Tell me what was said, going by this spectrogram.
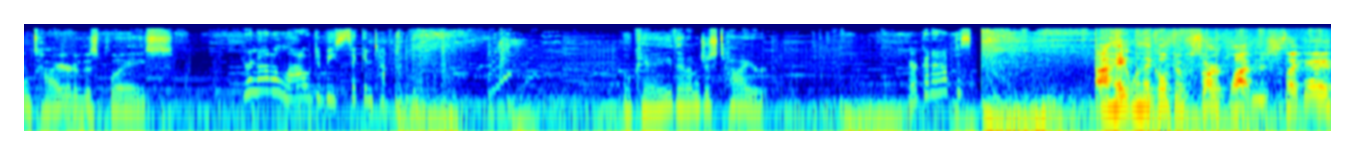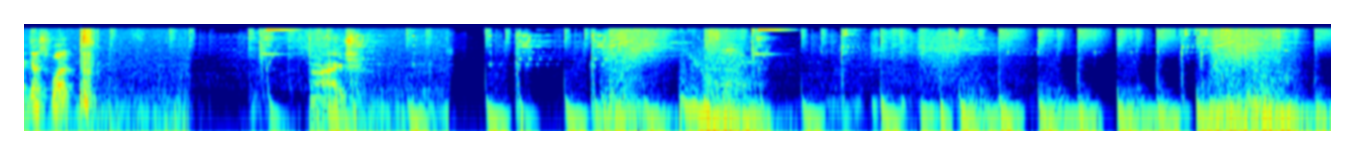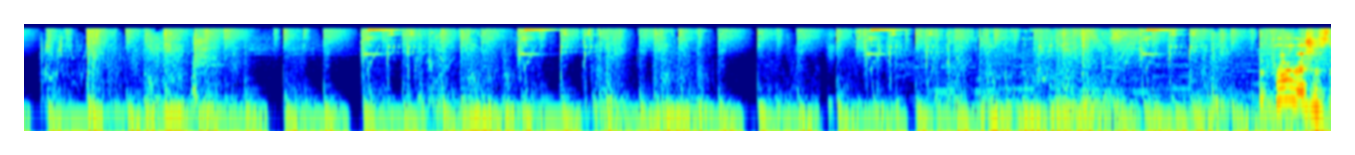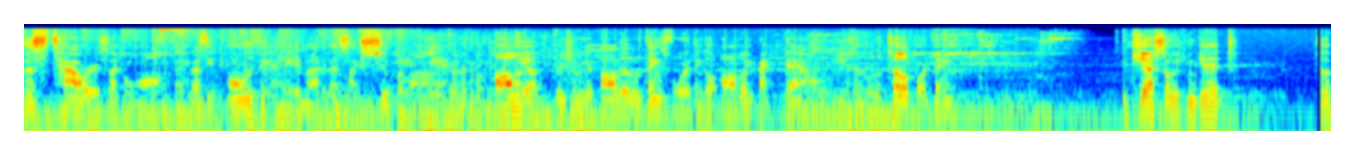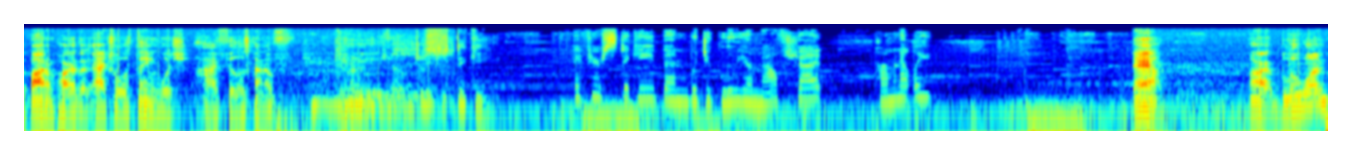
And tired of this place. You're not allowed to be sick and tired. Okay, then I'm just tired. You're gonna have to. s- I hate when they go through story plot and it's just like, hey, guess what? Alright. The progress is this tower is like a long thing. That's the only thing I hate about it. That's like super long. You have to go all the way up, make sure we get all the little things for it, then go all the way back down using a little teleport thing. Just so we can get to the bottom part of the actual thing, which I feel is kind of different. Just sticky. If you're sticky, then would you glue your mouth shut permanently? Damn. Alright, blue one.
